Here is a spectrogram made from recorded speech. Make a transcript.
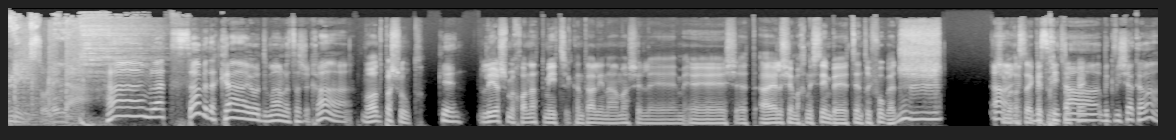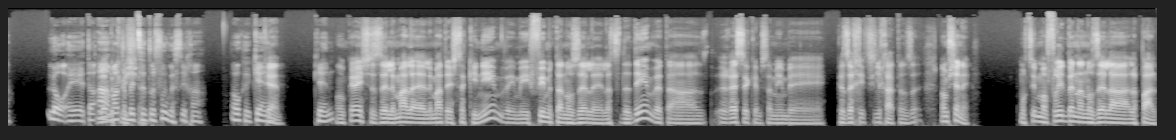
בלי סוללה. ההמלצה בדקה, אהוד, מה ההמלצה שלך? מאוד פשוט. כן. לי יש מכונת מיץ שקנתה לי נעמה של אה, אה, האלה שמכניסים בצנטריפוגה. אה, שמרסקת מיץ, בסחיטה אוקיי? בכבישה קרה? לא, אה, לא אה, אמרת. בצנטריפוגה, סליחה. אוקיי, כן. כן, כן. אוקיי? שזה למעלה, למטה יש סכינים, והם מעיפים את הנוזל לצדדים, ואת הרסק הם שמים בכזה, סליחה, את הנוזל, לא משנה. מוצאים, מפריד בין הנוזל ל pulp.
